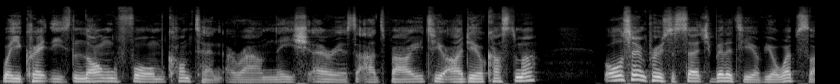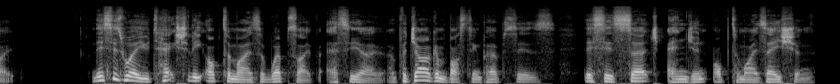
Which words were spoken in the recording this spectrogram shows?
where you create these long form content around niche areas that adds value to your ideal customer, but also improves the searchability of your website. This is where you textually optimize a website for SEO, and for jargon busting purposes, this is search engine optimization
